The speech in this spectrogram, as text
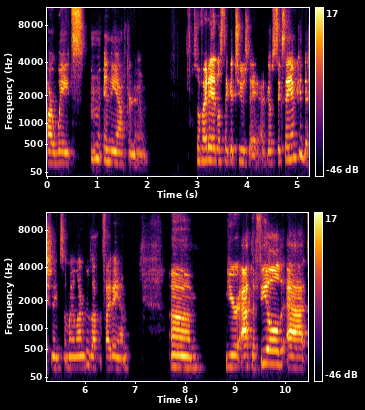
our weights in the afternoon. So if I did, let's take a Tuesday, I'd go 6 a.m. conditioning. So my alarm goes off at 5 a.m. Um, you're at the field at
